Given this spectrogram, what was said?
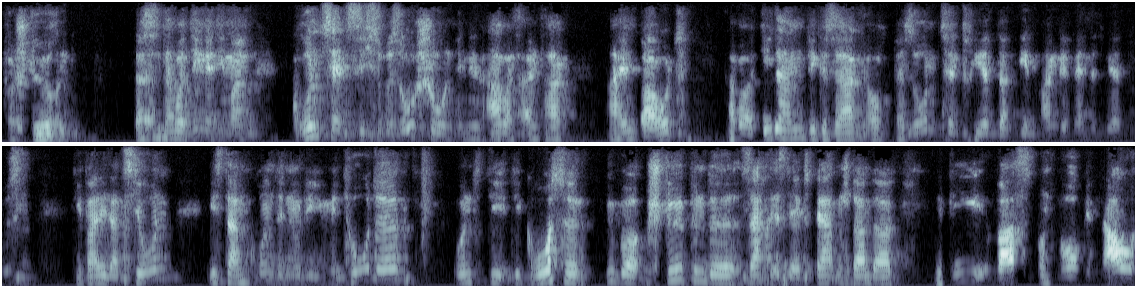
verstören. Das sind aber Dinge, die man grundsätzlich sowieso schon in den Arbeitsalltag einbaut, aber die dann, wie gesagt, auch personenzentriert dann eben angewendet werden müssen. Die Validation ist da im Grunde nur die Methode und die, die große überstülpende Sache ist der Expertenstandard, wie, was und wo genau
